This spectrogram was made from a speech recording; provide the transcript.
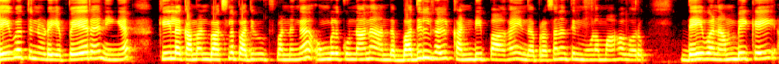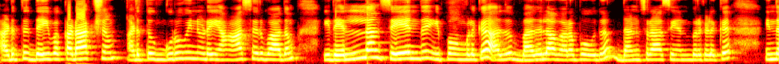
தெய்வத்தினுடைய பேரை நீங்கள் கீழே கமெண்ட் பாக்ஸில் பதிவு பண்ணுங்கள் உங்களுக்கு உண்டான அந்த பதில்கள் கண்டிப்பாக இந்த பிரசனத்தின் மூலமாக வரும். தெய்வ நம்பிக்கை அடுத்து தெய்வ கடாட்சம் அடுத்து குருவினுடைய ஆசிர்வாதம் இது எல்லாம் சேர்ந்து இப்போ உங்களுக்கு அது பதிலாக வரப்போகுது. தனுசு ராசி என்பர்களுக்கு இந்த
